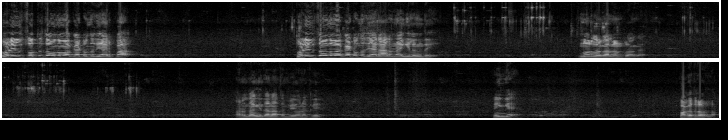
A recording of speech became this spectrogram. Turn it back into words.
தொழில் சொத்து சம்மந்தமாக கேட்டு வந்தது யாருப்பா? தொழில் சம்மந்தமாக கேட்டு வந்தது யார்? அறந்தாங்கிலேருந்து இன்னொரு தரம் கால் வந்துட்டு வாங்க. அறந்தாங்கி தானா தம்பி உனக்கு? நீங்கள் பக்கத்தில் வரலாம்.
